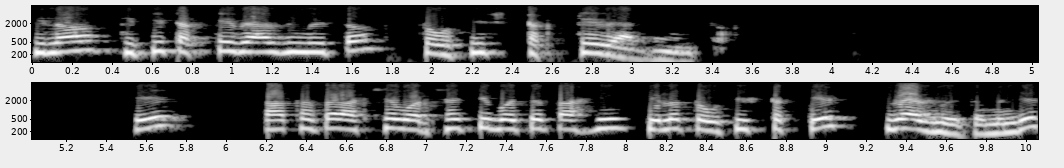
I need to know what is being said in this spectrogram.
तिला किती टक्के व्याज मिळतं? चौतीस टक्के व्याज मिळतं. हे सात हजार आठशे वर्षाची बचत आहे. तिला चौतीस टक्के व्याज मिळतं. म्हणजे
